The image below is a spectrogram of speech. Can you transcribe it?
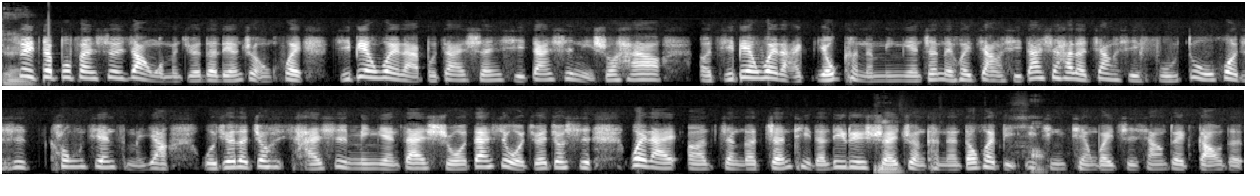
嗯、所以这部分是让我们觉得联准会，即便未来不再升息，但是你说还要呃，即便未来有可能明年真的会降息，但是它的降息幅度或者是空间怎么样，我觉得就还是明年再说。但是我觉得就是未来呃，整个整体的利率水准可能都会比疫情前维持相对高的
